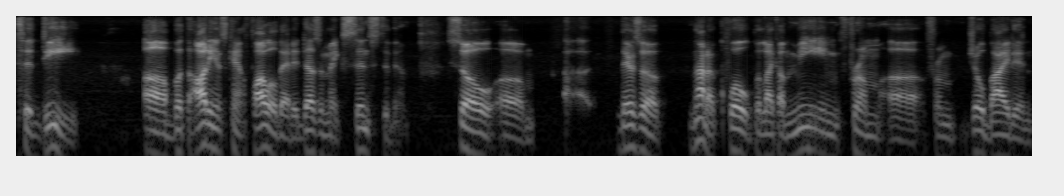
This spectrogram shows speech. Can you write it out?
to D, uh, but the audience can't follow that. It doesn't make sense to them. So um, uh, there's a not a quote, but like a meme from uh, from Joe Biden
